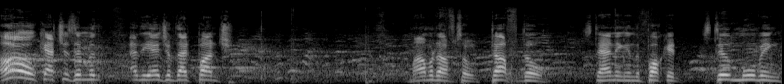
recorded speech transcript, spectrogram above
Oh, catches him at the edge of that punch. Mamadov so tough though, standing in the pocket, still moving.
